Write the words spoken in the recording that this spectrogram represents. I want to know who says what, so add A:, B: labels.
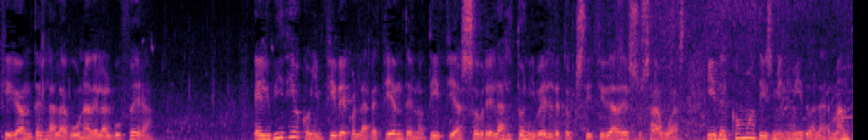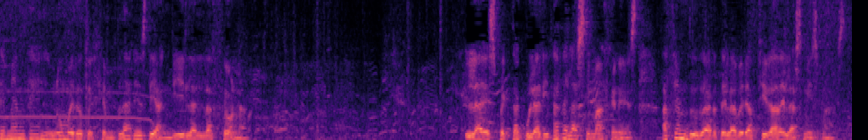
A: gigante la laguna de la Albufera. El vídeo coincide con la reciente noticia sobre el alto nivel de toxicidad de sus aguas y de cómo ha disminuido alarmantemente el número de ejemplares de anguila en la zona. La espectacularidad de las imágenes hacen dudar de la veracidad de las mismas.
